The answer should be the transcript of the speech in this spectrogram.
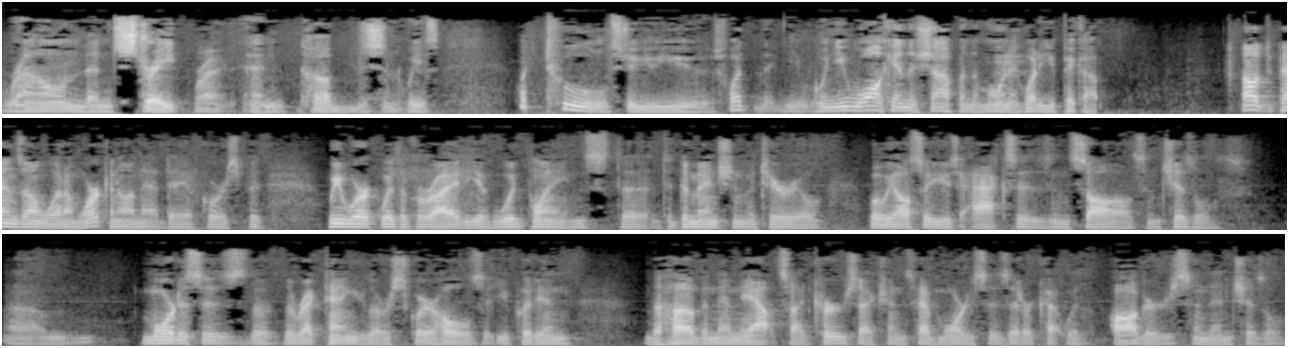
round and straight right. and hubs and wheels. What tools do you use? What when you walk in the shop in the morning, what do you pick up? Oh, it depends on what I'm working on that day, of course. But we work with a variety of wood planes to, to dimension material, but we also use axes and saws and chisels. Um, mortises, the, the rectangular or square holes that you put in the hub and then the outside curve sections have mortises that are cut with augers and then chisels.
